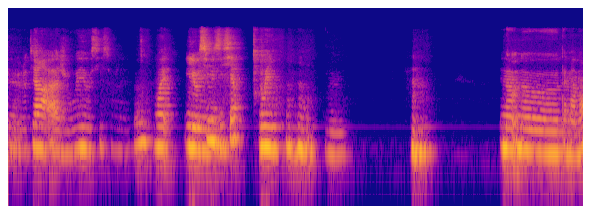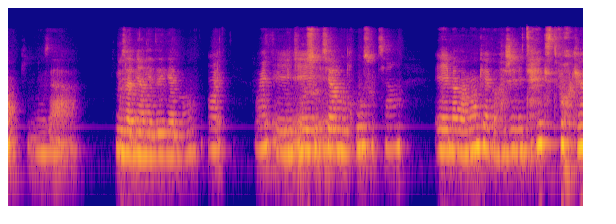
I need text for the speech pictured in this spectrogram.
le, tien a joué aussi sur l'album. Il est aussi Et- musicien? Oui. Oui. Et nos- nos- ta maman qui nous a. Qui nous a bien aidés également. Oui, Et qui nous soutient qui beaucoup. nous soutient. Et ma maman qui a corrigé les textes pour qu'il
